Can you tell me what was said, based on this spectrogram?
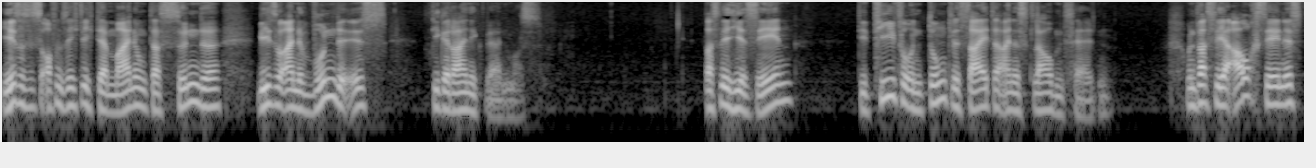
Jesus ist offensichtlich der Meinung, dass Sünde wie so eine Wunde ist, die gereinigt werden muss. Was wir hier sehen, die tiefe und dunkle Seite eines Glaubenshelden. Und was wir auch sehen, ist,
